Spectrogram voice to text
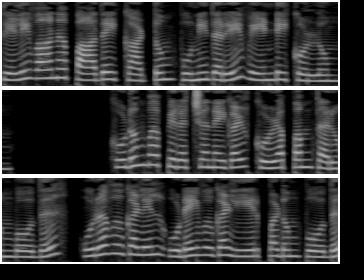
தெளிவான பாதை காட்டும் புனிதரே வேண்டிக் கொள்ளும் குடும்ப பிரச்சனைகள் குழப்பம் தரும்போது உறவுகளில் உடைவுகள் ஏற்படும் போது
